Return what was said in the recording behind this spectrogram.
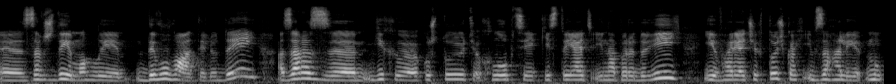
е, завжди могли дивувати людей. А зараз е, їх е, куштують хлопці, які стоять і на передовій, і в гарячих точках, і взагалі ну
